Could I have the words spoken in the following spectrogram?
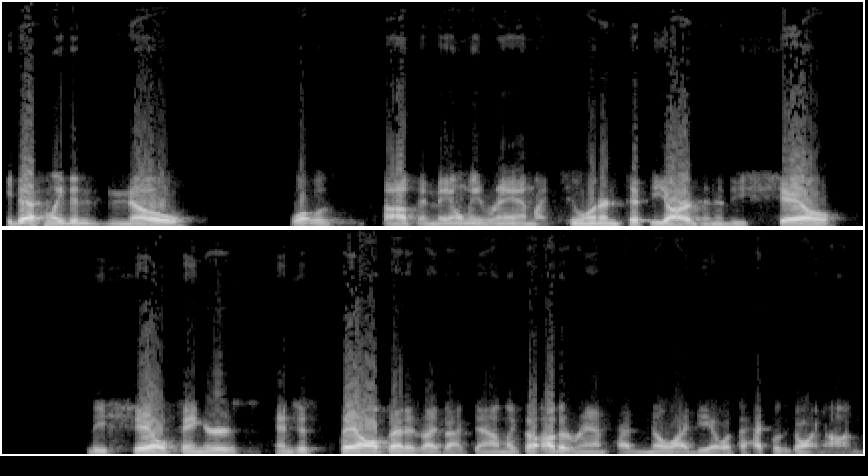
He definitely didn't know what was up, and they only ran like 250 yards into these shale, these shale fingers, and just they all bedded right back down. Like the other rams had no idea what the heck was going on.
